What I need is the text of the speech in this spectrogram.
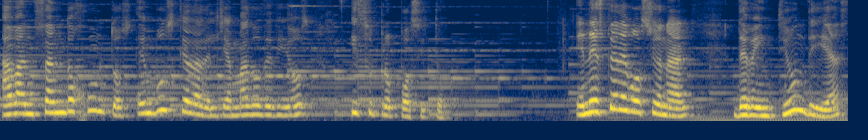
avanzando juntos en búsqueda del llamado de Dios y su propósito. En este devocional de 21 días,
